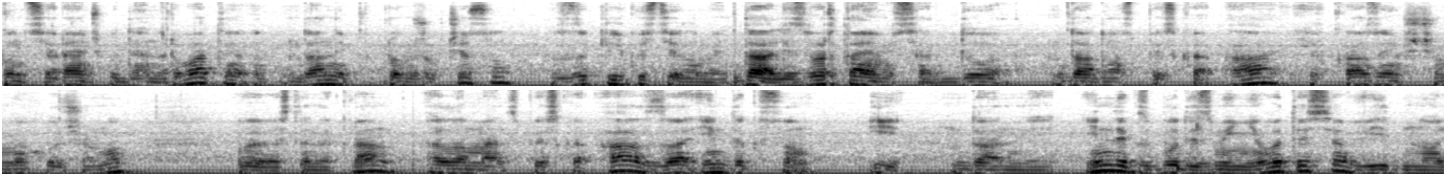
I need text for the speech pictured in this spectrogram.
функція range буде генерувати даний проміжок чисел з кількості елементів. Далі звертаємося до даного списка А і вказуємо, що ми хочемо вивести на екран елемент списка А за індексом І. Даний індекс буде змінюватися від 0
